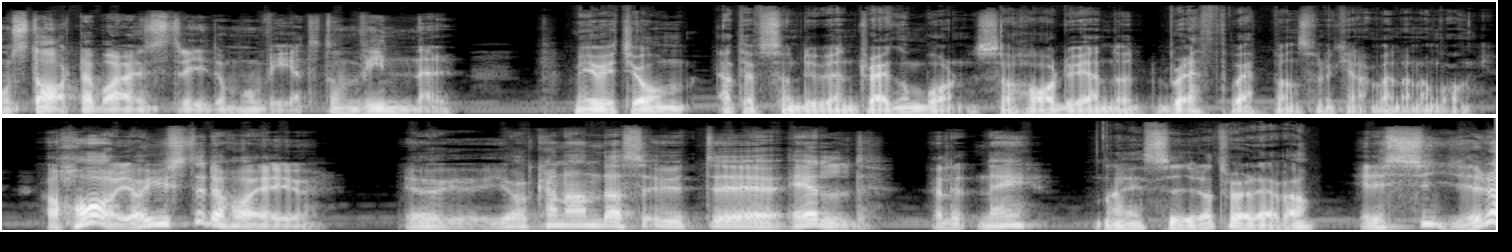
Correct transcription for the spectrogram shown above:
Hon startar bara en strid om hon vet att de vinner. Men jag vet ju om att eftersom du är en Dragonborn så har du ändå ett breath weapon som du kan använda någon gång. Jaha, ja just det, det har jag ju. Jag, jag kan andas ut eh, eld. Eller nej, Nej, syra tror jag det är va? är det syra?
